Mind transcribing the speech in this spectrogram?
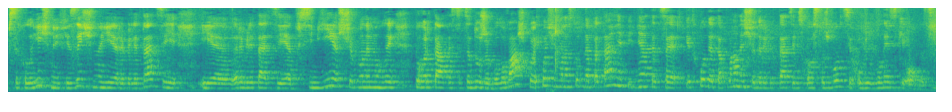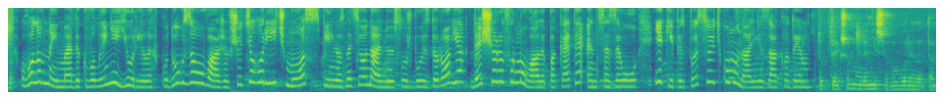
психологічної, фізичної, реабілітації і реабілітації в сім'ї, щоб вони могли повертатися. Це дуже було важко. Хочемо наступне питання підняти це підходи та плани щодо реабілітації військовослужбовців у Волинській області. Головний медик Волині Юрій Легкодух зауважив, що цьогоріч МОЗ спільно з Національною службою здоров'я дещо реформували пакети НСЗУ, які підписують комунальні заклади. Тобто, якщо ми раніше говорили там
